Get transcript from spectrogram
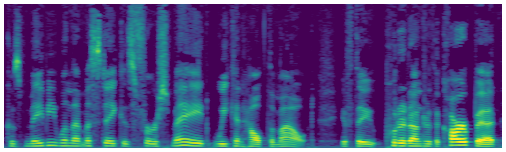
Because maybe when that mistake is first made, we can help them out. If they put it under the carpet,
